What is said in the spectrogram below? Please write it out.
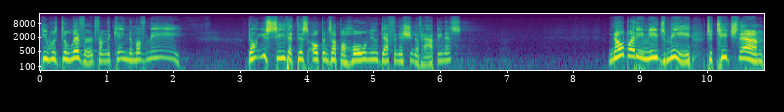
He was delivered from the kingdom of me. Don't you see that this opens up a whole new definition of happiness? Nobody needs me to teach them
